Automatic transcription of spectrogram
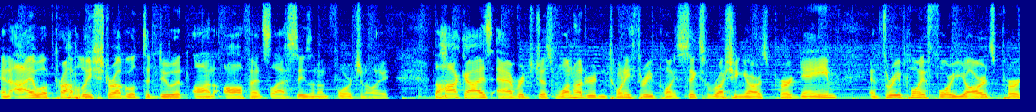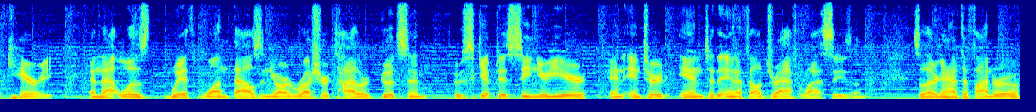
and Iowa probably struggled to do it on offense last season unfortunately. The Hawkeyes averaged just 123.6 rushing yards per game and 3.4 yards per carry. And that was with 1,000 yard rusher Tyler Goodson, who skipped his senior year and entered into the NFL draft last season. So they're going to have to find a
